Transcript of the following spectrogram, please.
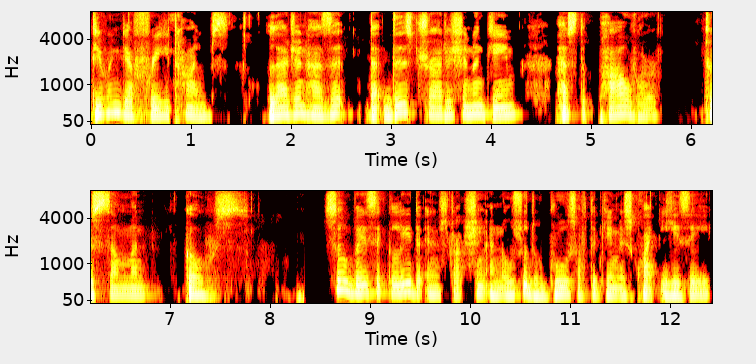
during their free times. Legend has it that this traditional game has the power to summon ghosts. So basically the instruction and also the rules of the game is quite easy.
